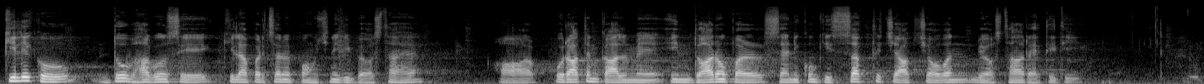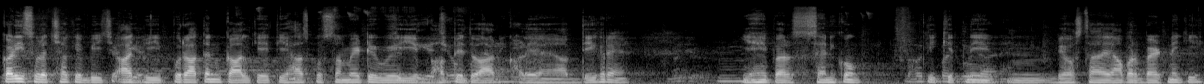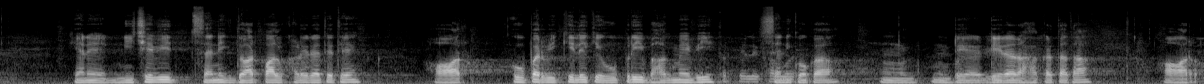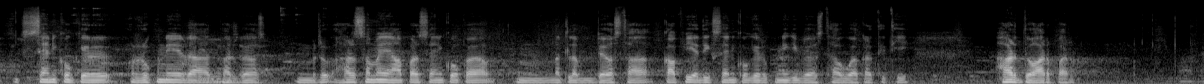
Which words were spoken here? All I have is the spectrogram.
किले को दो भागों से किला परिसर में पहुँचने की व्यवस्था है और पुरातन काल में इन द्वारों पर सैनिकों की सख्त चाक चौवन व्यवस्था रहती थी। कड़ी सुरक्षा के बीच आज भी पुरातन काल के इतिहास को समेटे हुए ये भव्य द्वार खड़े हैं आप देख रहे हैं। यहीं पर सैनिकों की कितनी व्यवस्था है यहाँ पर बैठने की। यानी नीचे भी सैनिक द्वारपाल खड़े रहते थे और ऊपर भी किले के ऊपरी भाग में भी सैनिकों का डेरा रहा करता था। और सैनिकों के रुकने रात भर हर समय यहाँ पर सैनिकों का मतलब व्यवस्था काफ़ी अधिक सैनिकों के रुकने की व्यवस्था हुआ करती थी हर द्वार पर।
